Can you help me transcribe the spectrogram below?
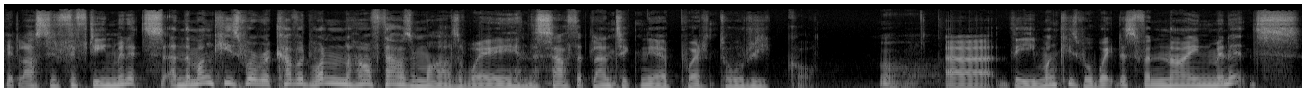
It lasted 15 minutes, and the monkeys were recovered 1,500 miles away in the South Atlantic near Puerto Rico. Uh, the monkeys were weightless for nine minutes,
